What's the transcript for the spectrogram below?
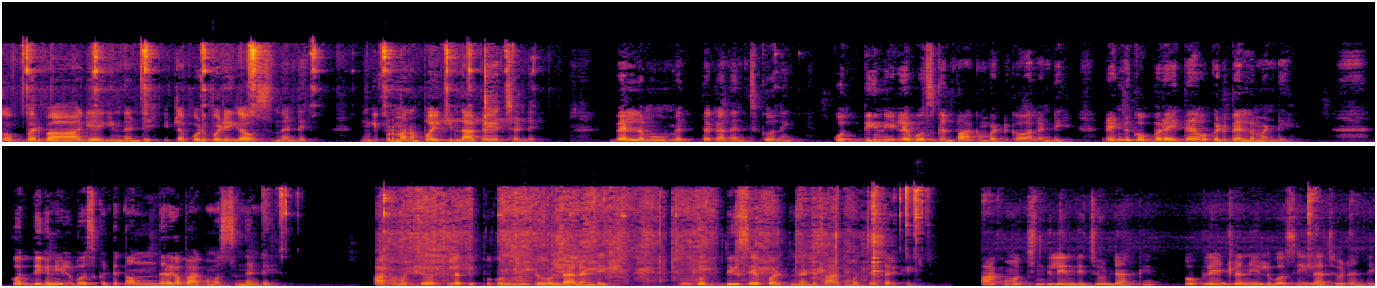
కొబ్బరి బాగా వేగిందండి. ఇట్లా పొడి పొడిగా వస్తుందండి. ఇంక ఇప్పుడు మనం పొయ్యి కింద ఆపేయచ్చండి. బెల్లము మెత్తగా దంచుకొని కొద్దిగా నీళ్ళే పోసుకొని పాకం పట్టుకోవాలండి. రెండు కొబ్బరి అయితే ఒకటి బెల్లం అండి. కొద్దిగా నీళ్ళు పోసుకుంటే తొందరగా పాకం వస్తుందండి. పాకం వచ్చే వరకు ఇలా తిప్పుకుంటూ ఉండాలండి. ఇంకొద్దిసేపు పడుతుందండి పాకం వచ్చేసరికి. పాకం వచ్చింది లేనిది చూడడానికి ఓ ప్లేట్లో నీళ్ళు పోసి ఇలా చూడండి.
